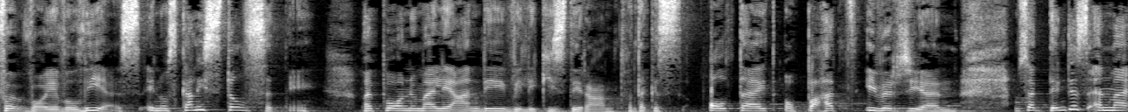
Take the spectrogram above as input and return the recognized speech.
vir waar jy wil wees en ons kan nie stil sit nie. My pa noem my Leandi Willetjies die rand want ek is altyd op pad iewers heen. So ek dink dis in my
